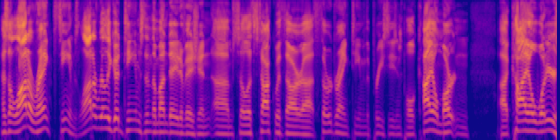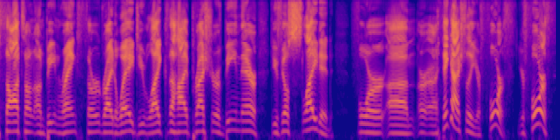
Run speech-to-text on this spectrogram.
has a lot of ranked teams, a lot of really good teams in the Monday division. Um, so let's talk with our uh, third ranked team in the preseason poll, Kyle Martin. Uh, Kyle, what are your thoughts on, on being ranked third right away? Do you like the high pressure of being there? Do you feel slighted for, um, or I think actually you're fourth, you're fourth,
